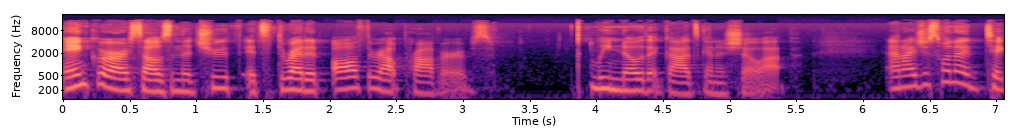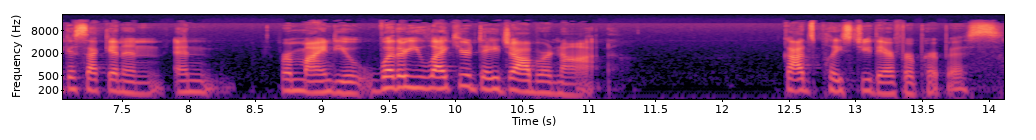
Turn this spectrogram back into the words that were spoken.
anchor ourselves in the truth, it's threaded all throughout Proverbs. We know that God's going to show up. And I just want to take a second and, and remind you whether you like your day job or not, God's placed you there for a purpose.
